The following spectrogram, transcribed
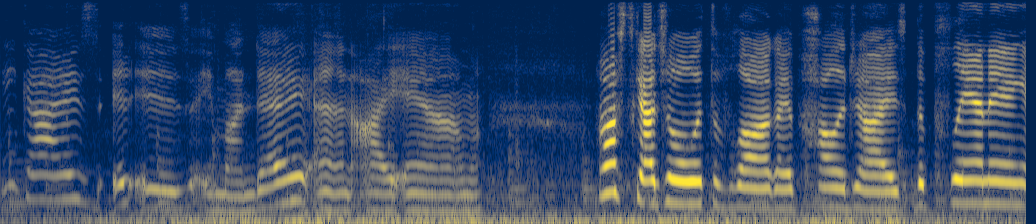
Hey guys, it is a Monday and I am off schedule with the vlog. I apologize. The planning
